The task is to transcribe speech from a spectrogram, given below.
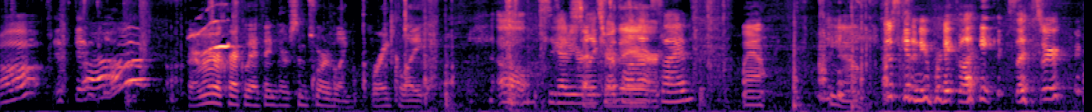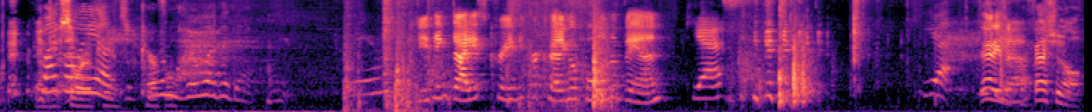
Oh, it's getting uh-huh. If I remember correctly, I think there's some sort of like brake light. Oh, so you gotta be really Sensor careful on that side. Well, you know, Just get a new brake light sensor. gotta be sort of cans- careful. Do it again. Do you think Daddy's crazy for cutting a hole in the van? Yes. yeah. Daddy's Yeah. a professional.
